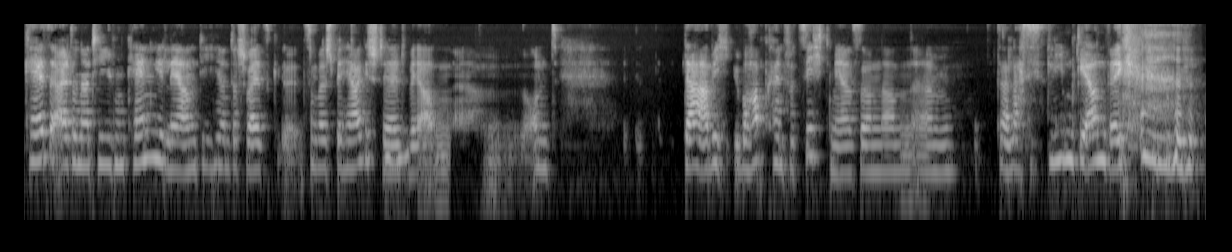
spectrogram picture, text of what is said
Käsealternativen kennengelernt, die hier in der Schweiz äh, zum Beispiel hergestellt mhm. werden. Ähm, und da habe ich überhaupt keinen Verzicht mehr, sondern ähm, da lasse ich es liebend gern weg.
